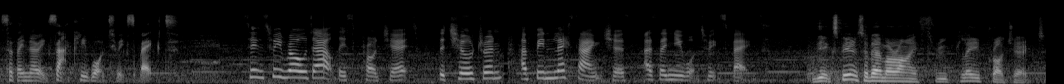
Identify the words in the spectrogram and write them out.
so they know exactly what to expect. Since we rolled out this project, the children have been less anxious as they knew what to expect. The experience of MRI through Play project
